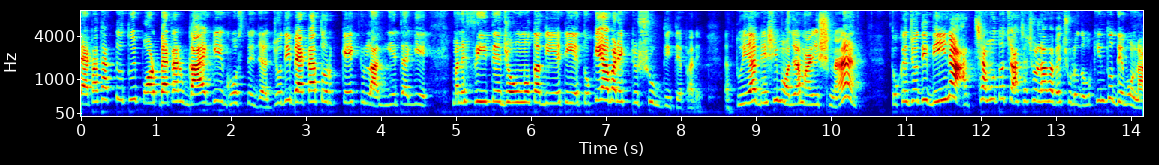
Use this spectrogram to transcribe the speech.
ব্যাটা থাকতেও তুই পর ব্যাটার গায়ে গিয়ে ঘষতে যাস যদি ব্যাটা তোরকে একটু লাগিয়ে টাগিয়ে মানে ফ্রিতে যৌনতা দিয়ে টিয়ে তোকে আবার একটু সুখ দিতে পারে। তুই আর বেশি মজা মারিস না হ্যাঁ? তোকে যদি দিই না আচ্ছা মতো চাচা চোলাভাবে ছুলে দেবো, কিন্তু দেবো না।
